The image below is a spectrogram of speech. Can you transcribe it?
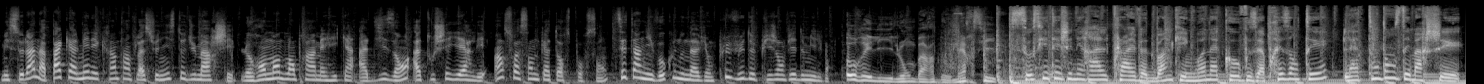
Mais cela n'a pas calmé les craintes inflationnistes du marché. Le rendement de l'emprunt américain à 10 ans a touché hier les 1,74%. C'est un niveau que nous n'avions plus vu depuis janvier 2020. Aurélie Lombardo, merci. Société Générale Private Monaco vous a présenté la tendance des marchés.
